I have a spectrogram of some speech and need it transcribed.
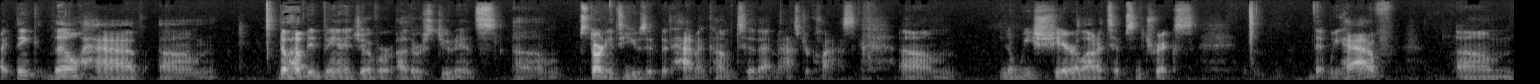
I think they'll have um, they'll have an advantage over other students um, starting to use it that haven't come to that master class. Um, you know, we share a lot of tips and tricks that we have um,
